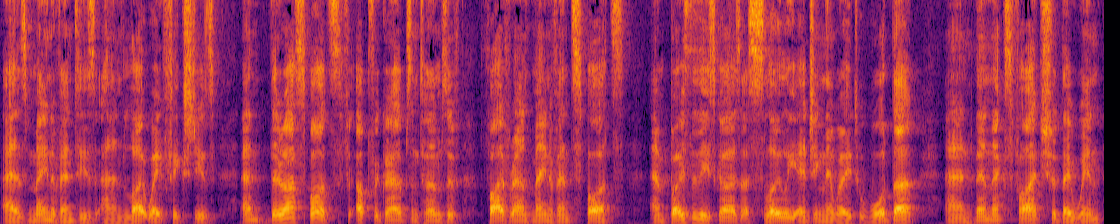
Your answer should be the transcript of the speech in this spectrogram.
as main eventers and lightweight fixtures. And there are spots up for grabs in terms of five round main event spots. And both of these guys are slowly edging their way toward that. And their next fight, should they win,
